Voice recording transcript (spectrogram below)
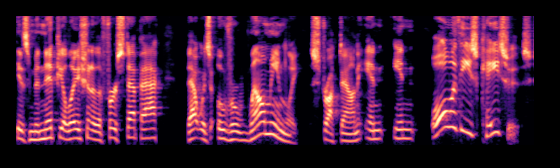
His manipulation of the First Step Act that was overwhelmingly struck down. In in all of these cases,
